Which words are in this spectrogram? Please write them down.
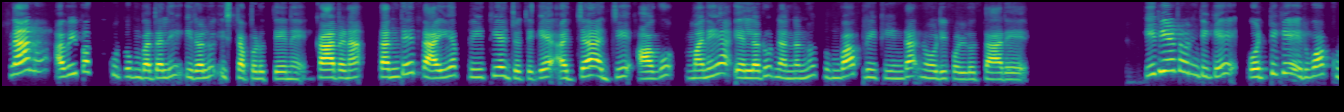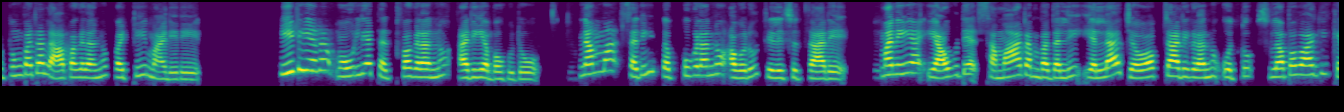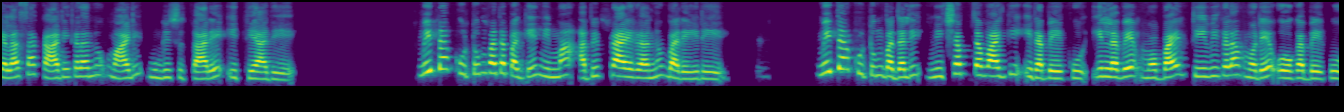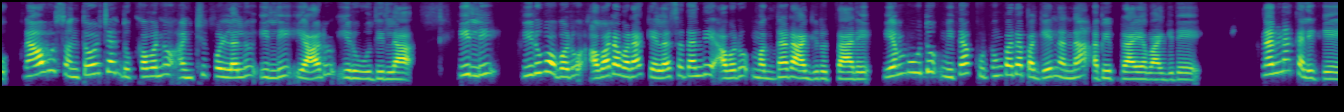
ನಾನು ಅವಿಭಕ್ತ ಕುಟುಂಬದಲ್ಲಿ ಇರಲು ಇಷ್ಟಪಡುತ್ತೇನೆ. ಕಾರಣ, ತಂದೆ, ತಾಯಿಯ ಪ್ರೀತಿಯ ಜೊತೆಗೆ ಅಜ್ಜ, ಅಜ್ಜಿ ಹಾಗೂ ಮನೆಯ ಎಲ್ಲರೂ ನನ್ನನ್ನು ತುಂಬಾ ಪ್ರೀತಿಯಿಂದ ನೋಡಿಕೊಳ್ಳುತ್ತಾರೆ. ಹಿರಿಯರೊಂದಿಗೆ ಒಟ್ಟಿಗೆ ಇರುವ ಕುಟುಂಬದ ಲಾಭಗಳನ್ನು ಪಟ್ಟಿ ಮಾಡಿರಿ. ಹಿರಿಯರ ಮೌಲ್ಯ ತತ್ವಗಳನ್ನು ಅರಿಯಬಹುದು. ನಮ್ಮ ಸರಿ ತಪ್ಪುಗಳನ್ನು ಅವರು ತಿಳಿಸುತ್ತಾರೆ. ಮನೆಯ ಯಾವುದೇ ಸಮಾರಂಭದಲ್ಲಿ ಎಲ್ಲಾ ಜವಾಬ್ದಾರಿಗಳನ್ನು ಒತ್ತು ಸುಲಭವಾಗಿ ಕೆಲಸ ಕಾರ್ಯಗಳನ್ನು ಮಾಡಿ ಮುಗಿಸುತ್ತಾರೆ ಇತ್ಯಾದಿ. ಮಿತ ಕುಟುಂಬದ ಬಗ್ಗೆ ನಿಮ್ಮ ಅಭಿಪ್ರಾಯಗಳನ್ನು ಬರೆಯಿರಿ. ಮಿತ ಕುಟುಂಬದಲ್ಲಿ ನಿಶಬ್ದವಾಗಿ ಇರಬೇಕು, ಇಲ್ಲವೇ ಮೊಬೈಲ್ ಟಿವಿಗಳ ಮೊರೆ ಹೋಗಬೇಕು. ನಾವು ಸಂತೋಷ ದುಃಖವನ್ನು ಹಂಚಿಕೊಳ್ಳಲು ಇಲ್ಲಿ ಯಾರು ಇರುವುದಿಲ್ಲ. ಇಲ್ಲಿ ಇರುವವರು ಅವರವರ ಕೆಲಸದಲ್ಲಿ ಅವರು ಮಗ್ನರಾಗಿರುತ್ತಾರೆ ಎಂಬುದು ಮಿತ ಕುಟುಂಬದ ಬಗ್ಗೆ ನನ್ನ ಅಭಿಪ್ರಾಯವಾಗಿದೆ. ನನ್ನ ಕಲಿಕೆ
